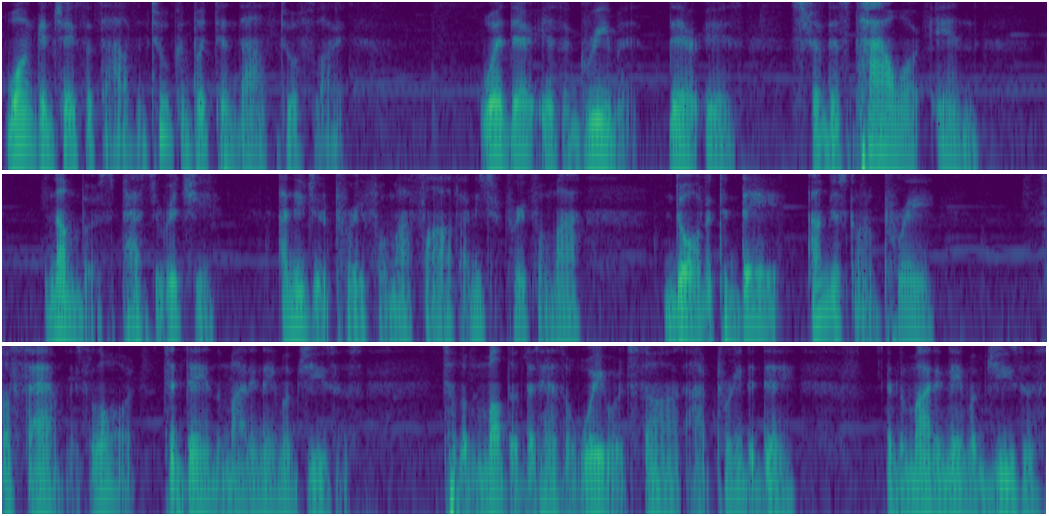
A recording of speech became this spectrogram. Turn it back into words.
One can chase a thousand, two can put 10,000 to a flight. Where there is agreement, there is strength, there's power in numbers. Pastor Richie, I need you to pray for my father. I need you to pray for my daughter. Today, I'm just going to pray for families. Lord, today in the mighty name of Jesus, to the mother that has a wayward son, I pray today in the mighty name of Jesus,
